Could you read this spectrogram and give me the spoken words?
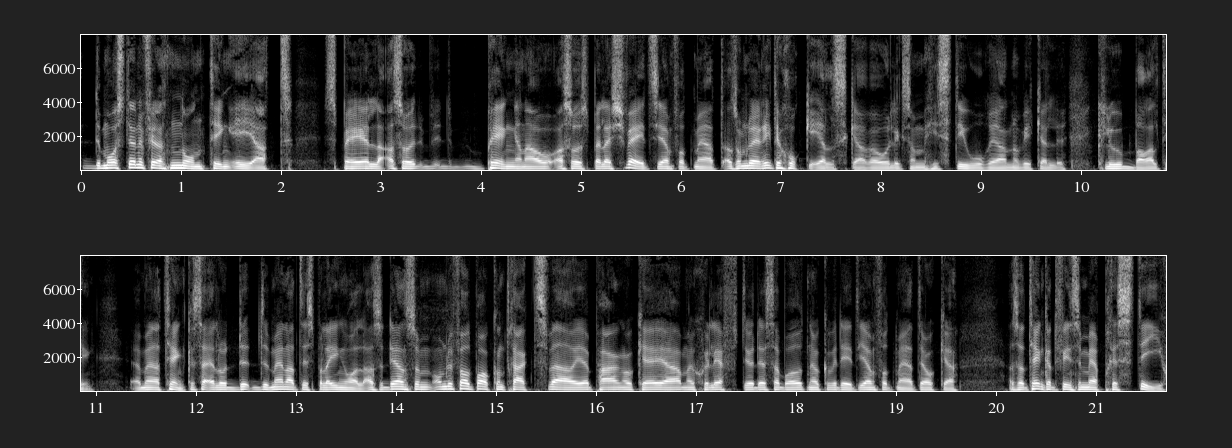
det måste ändå finnas någonting i att spela, alltså pengarna och alltså spela i Schweiz jämfört med att, alltså om du är en riktig hockeyälskare och liksom historien och vilka klubbar och allting. Jag menar, jag tänker så här, eller du, du menar att det spelar ingen roll. Alltså den som, om du får ett bra kontrakt, Sverige, pang, okej, ja men Skellefteå, det ser bra ut, nu åker vi dit jämfört med att åka Alltså jag tänker att det finns en mer prestige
